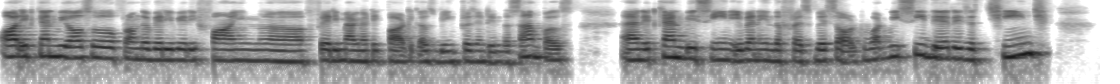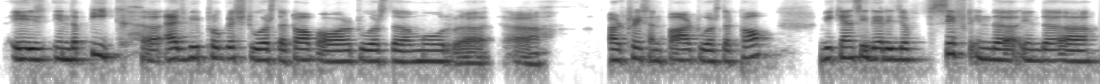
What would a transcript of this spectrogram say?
or it can be also from the very, very fine uh, ferrimagnetic particles being present in the samples. And it can be seen even in the fresh basalt. What we see there is a change is in the peak uh, as we progress towards the top or towards the more uh, uh, alteration part towards the top, we can see there is a shift in the in the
